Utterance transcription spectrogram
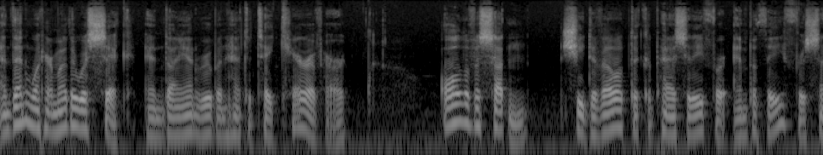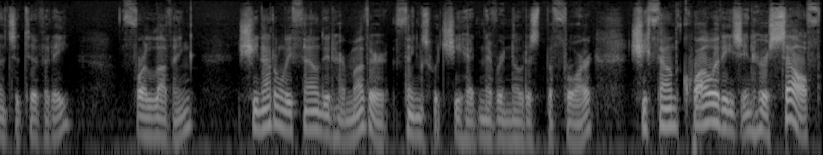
And then when her mother was sick and Diane Rubin had to take care of her, all of a sudden she developed a capacity for empathy, for sensitivity, for loving. She not only found in her mother things which she had never noticed before, she found qualities in herself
